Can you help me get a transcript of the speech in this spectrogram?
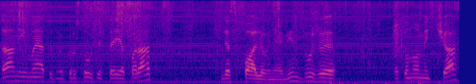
Даний метод, використовуючи цей апарат для спалювання, він дуже економить час.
